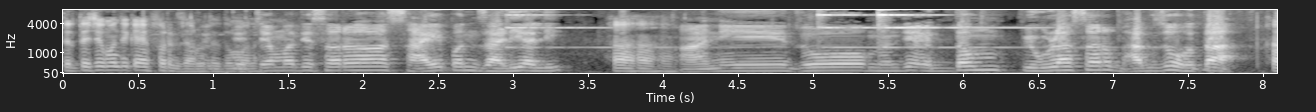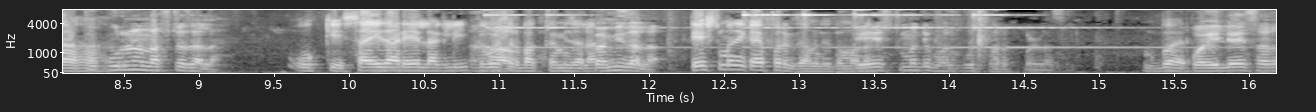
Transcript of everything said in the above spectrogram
तर त्याच्यामध्ये काय फरक जाणवतो तुम्हाला त्याच्यामध्ये सर साई पण जाळी आली हा हा हा आणि जो म्हणजे एकदम पिवळासर भाग जो होता तो. पूर्ण नष्ट झाला. ओके साई जाडी यायला लागली पिवळसर भाग कमी झाला. कमी झाला. टेस्टमध्ये काय फरक जाणवतो तुम्हाला? टेस्टमध्ये भरपूर फरक पडला सर. बर. पहिले सर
